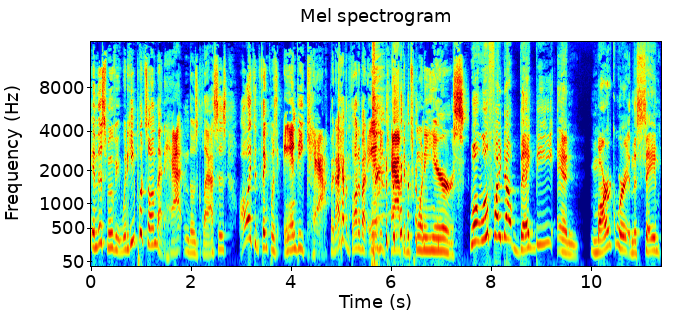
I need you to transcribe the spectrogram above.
in this movie, when he puts on that hat and those glasses, all I could think was Andy Capp, and I haven't thought about Andy Capp in 20 years. Well, we'll find out Begbie and Mark were in the same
